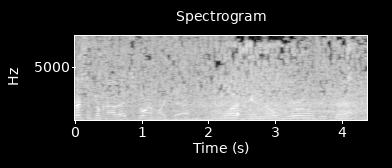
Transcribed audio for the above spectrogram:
Especially coming out of that storm like that. What in the world is that?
